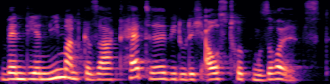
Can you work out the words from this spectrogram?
wenn dir niemand gesagt hätte, wie du dich ausdrücken sollst.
